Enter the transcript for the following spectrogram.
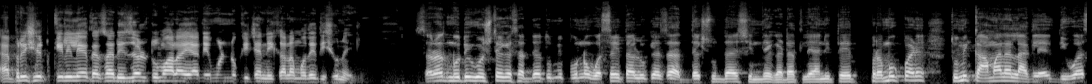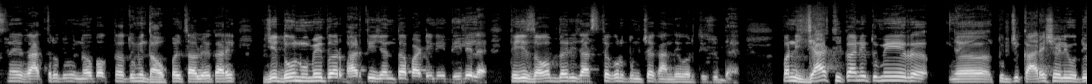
ॲप्रिशिएट केलेली आहे. त्याचा रिझल्ट तुम्हाला या निवडणुकीच्या निकालामध्ये दिसून येईल. सर्वात मोठी गोष्ट आहे की सध्या तुम्ही पूर्ण वसई तालुक्याचा अध्यक्ष सुद्धा आहे शिंदे गटातले आणि ते प्रमुखपणे तुम्ही कामाला लागले दिवस नाही रात्र तुम्ही न बघता तुम्ही धावपळ चालू आहे. कारण जे दोन उमेदवार भारतीय जनता पार्टीने दिलेला आहे त्याची जबाबदारी जास्त करून तुमच्या कांद्यावरती सुद्धा आहे. पण ज्या ठिकाणी तुम्ही तुमची कार्यशैली होती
